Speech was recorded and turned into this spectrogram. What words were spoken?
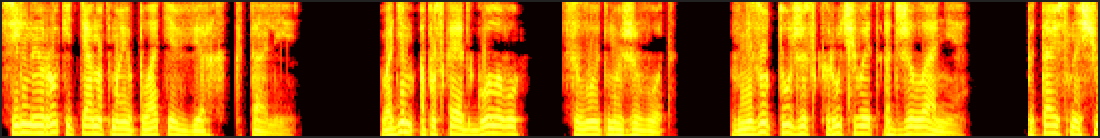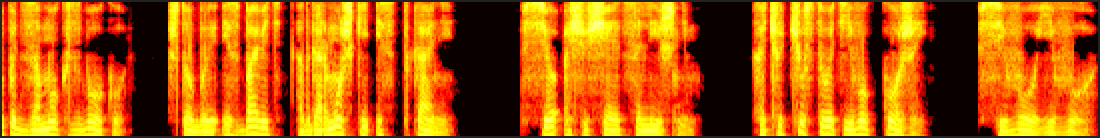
Сильные руки тянут мое платье вверх к талии. Вадим опускает голову, целует мой живот. Внизу тут же скручивает от желания. Пытаюсь нащупать замок сбоку, чтобы избавить от гармошки из ткани. Все ощущается лишним. Хочу чувствовать его кожей. Всего его.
